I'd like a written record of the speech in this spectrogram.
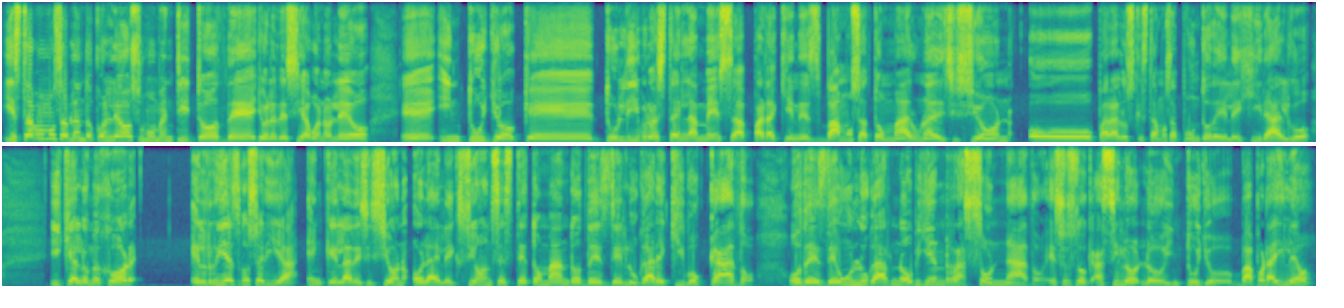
Y estábamos hablando con Leo hace un momentito de, yo le decía, bueno, Leo, eh, intuyo que tu libro está en la mesa para quienes vamos a tomar una decisión o para los que estamos a punto de elegir algo y que a lo mejor el riesgo sería en que la decisión o la elección se esté tomando desde el lugar equivocado o desde un lugar no bien razonado. Eso es lo así lo, lo intuyo. ¿Va por ahí, Leo?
